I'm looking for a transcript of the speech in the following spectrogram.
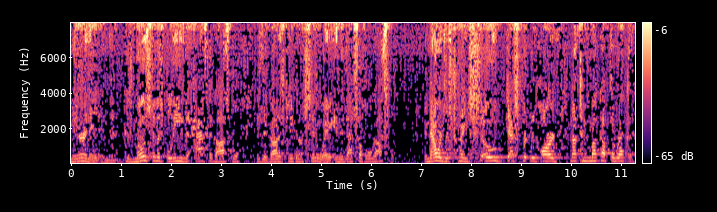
marinate in most of us believe that half the gospel is that God has taken our sin away, and that that's the whole gospel. And now we're just trying so desperately hard not to muck up the record.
